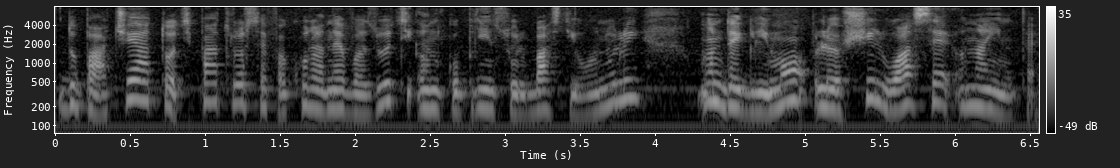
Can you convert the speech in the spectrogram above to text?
După aceea, toți patru se făcură nevăzuți în cuprinsul bastionului, unde Glimo le și luase înainte.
